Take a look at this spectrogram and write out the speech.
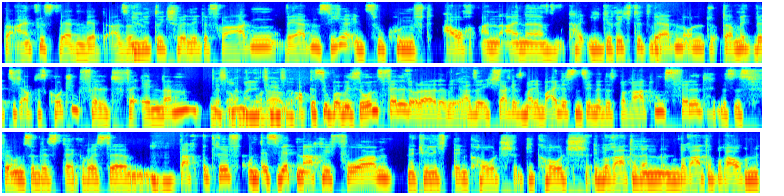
beeinflusst werden wird. Also ja. niedrigschwellige Fragen werden sicher in Zukunft auch an eine KI gerichtet werden und damit wird sich auch das Coachingfeld verändern. Das ist auch meine oder These. Auch das Supervisionsfeld oder also ich sage jetzt mal im weitesten Sinne das Beratungsfeld. Das ist für uns so das der größte mhm. Dachbegriff. Und es wird nach wie vor natürlich den Coach, die Coach, die Beraterinnen und Berater brauchen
